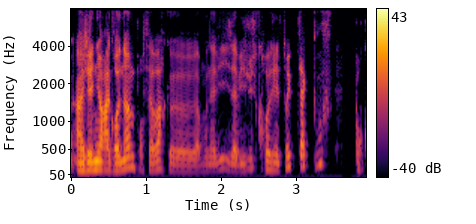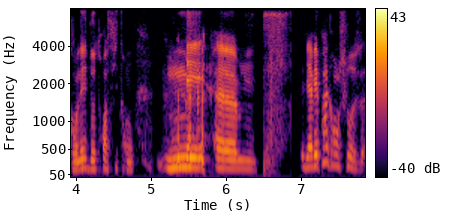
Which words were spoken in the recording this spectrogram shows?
ingénieur agronome pour savoir que, à mon avis, ils avaient juste creusé le truc, tac, pouf, pour qu'on ait deux trois citrons. Mais il n'y avait pas grand-chose.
